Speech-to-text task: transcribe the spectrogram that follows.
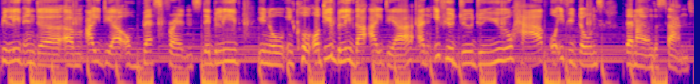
believe in the um, idea of best friends. They believe, you know, in close. Or do you believe that idea? And if you do, do you have? Or if you don't, then I understand.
